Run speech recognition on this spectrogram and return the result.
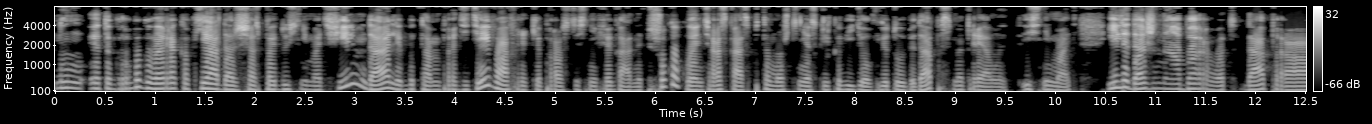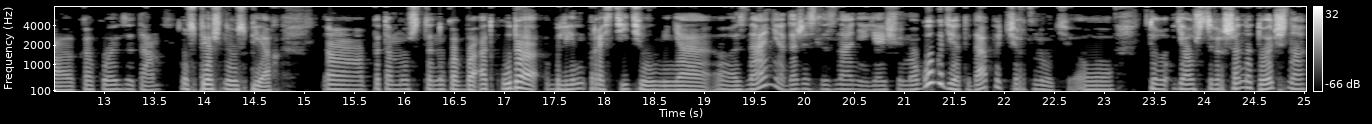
ну, это, грубо говоря, как я даже сейчас пойду снимать фильм, да, либо там про детей в Африке просто с нифига напишу какой-нибудь рассказ, потому что несколько видео в Ютубе, да, посмотрела и снимать, или даже наоборот, да, про какой-то там успешный успех. А, потому что, ну, как бы, откуда, блин, простите, у меня а, знания, даже если знания я еще и могу где-то, да, подчеркнуть, а, то я уж совершенно точно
